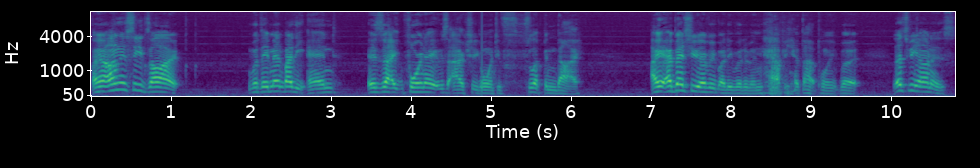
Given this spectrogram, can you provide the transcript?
I honestly thought what they meant by the end is like Fortnite was actually going to flip and die. I, I bet you everybody would have been happy at that point, but let's be honest.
